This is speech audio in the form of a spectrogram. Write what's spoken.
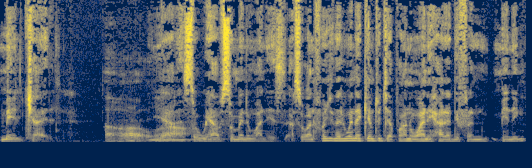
male child. Oh, Yeah, so we have so many Wanis. So unfortunately, when I came to Japan, Wani had a different meaning.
